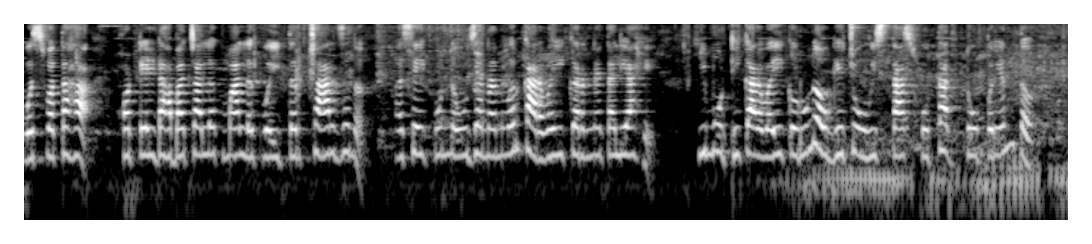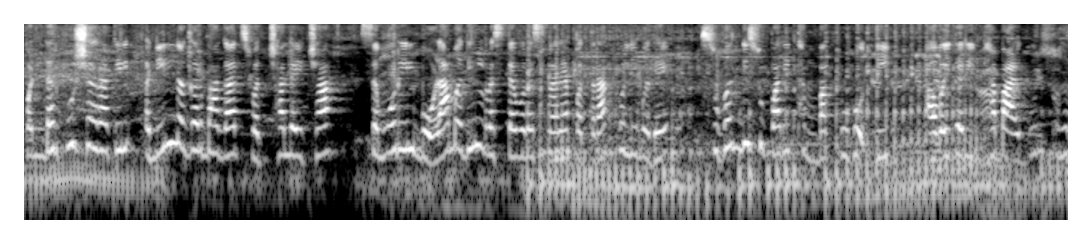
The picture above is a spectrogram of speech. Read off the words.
व स्वतः हॉटेल ढाबा चालक मालक व इतर चार जण असे एकूण नऊ जणांवर कारवाई करण्यात आली आहे. ही मोठी कारवाई करून अवघे चोवीस तास होतात. तोपर्यंत पंढरपूर शहरातील अनिल नगर भागात स्वच्छालयाच्या समोरील बोळामधील रस्त्यावर असणाऱ्या पत्राखोलीमध्ये सुगंधी सुपारी तंबाखू होती. अवैधरित्या बाळगून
